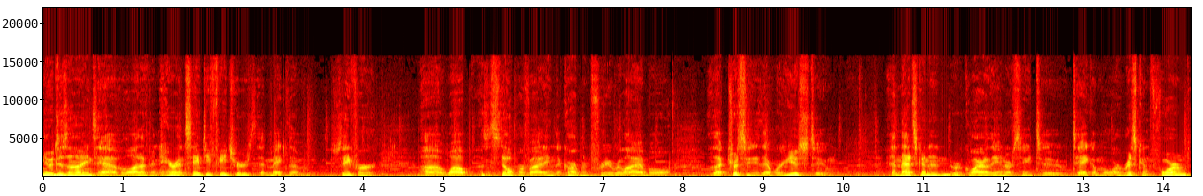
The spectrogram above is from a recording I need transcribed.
New designs have a lot of inherent safety features that make them safer uh, while still providing the carbon-free, reliable electricity that we're used to. And that's going to require the NRC to take a more risk-informed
